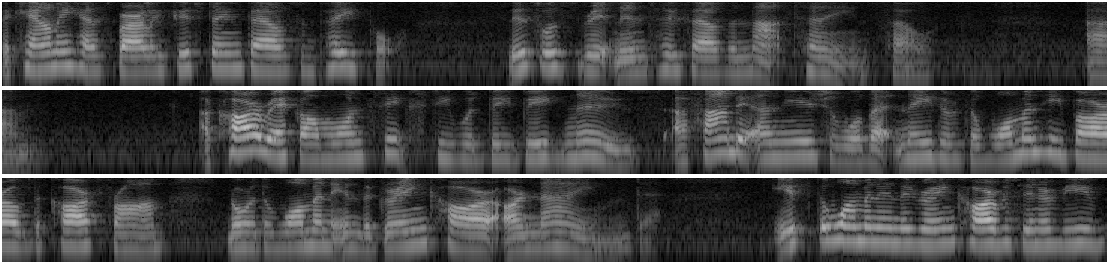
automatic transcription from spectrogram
The county has barely 15,000 people. This was written in 2019, so um, a car wreck on 160 would be big news. I find it unusual that neither the woman he borrowed the car from nor the woman in the green car are named. If the woman in the green car was interviewed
